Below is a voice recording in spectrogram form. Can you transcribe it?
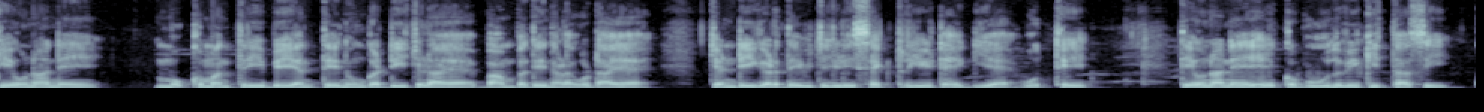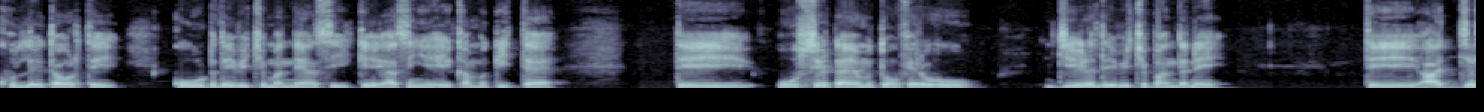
ਕਿ ਉਹਨਾਂ ਨੇ ਮੁੱਖ ਮੰਤਰੀ ਬੇਅੰਤੇ ਨੂੰ ਗੱਡੀ ਚੜ੍ਹਾਇਆ, ਬੰਬ ਦੇ ਨਾਲ ਉਡਾਇਆ। ਚੰਡੀਗੜ੍ਹ ਦੇ ਵਿੱਚ ਜਿਹੜੀ ਸੈਕਟਰੀਏਟ ਹੈਗੀ ਹੈ ਉੱਥੇ ਅਤੇ ਉਹਨਾਂ ਨੇ ਇਹ ਕਬੂਲ ਵੀ ਕੀਤਾ ਸੀ, ਖੁੱਲ੍ਹੇ ਤੌਰ ਤੇ ਕੋਰਟ ਦੇ ਵਿੱਚ ਮੰਨਿਆ ਸੀ ਕਿ ਅਸੀਂ ਇਹ ਕੰਮ ਕੀਤਾ ਹੈ ਤੇ ਉਸੇ ਟਾਈਮ ਤੋਂ ਫਿਰ ਉਹ ਜੇਲ੍ਹ ਦੇ ਵਿੱਚ ਬੰਦ ਨੇ ਅਤੇ ਅੱਜ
